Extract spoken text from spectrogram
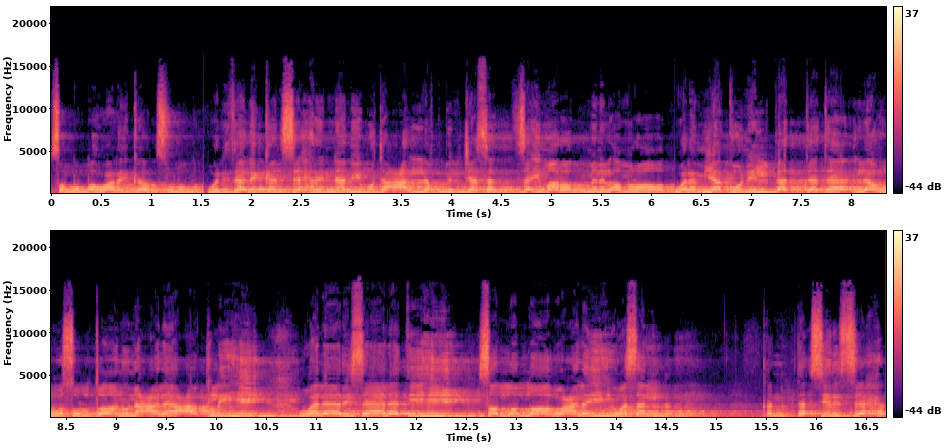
صلى الله عليك يا رسول الله. ولذلك كان سحر النبي متعلق بالجسد زي مرض من الأمراض. ولم يكن البتة له سلطان على عقله ولا رسالته صلى الله عليه وسلم. كان تأثير السحر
